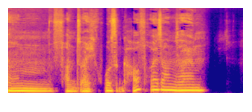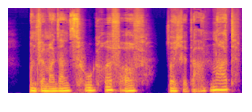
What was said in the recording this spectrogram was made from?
ähm, von solch großen Kaufhäusern sein. Und wenn man dann Zugriff auf solche Daten hat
